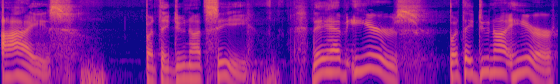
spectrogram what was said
eyes, but they do not see. They have ears, but they do not hear,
